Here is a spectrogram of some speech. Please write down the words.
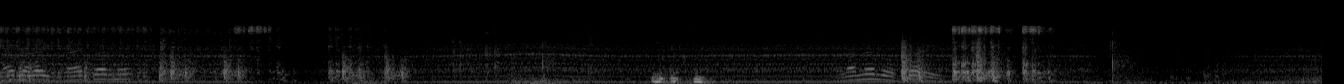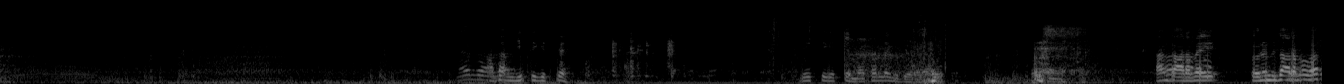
Nerede lan işaret var mı? Adam nerede Osman Reis? Adam? Adam gitti gitti. Gitti gitti motorla gidiyor ya. Kanka arabayı önümüzde araba var.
